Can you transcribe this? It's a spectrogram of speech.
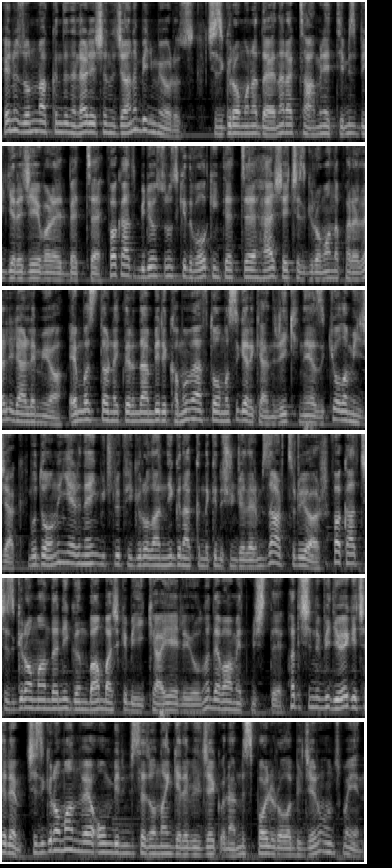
Henüz onun hakkında neler yaşanacağını bilmiyoruz. Çizgi romana dayanarak tahmin ettiğimiz bir geleceği var elbette. Fakat biliyorsunuz ki The Walking Dead'te her şey çizgi romanla paralel ilerlemiyor. En basit örneklerinden biri Commonwealth'ta olması gereken Rick ne yazık ki olamayacak. Bu da onun yerine en güçlü figür olan Negan hakkındaki düşüncelerimizi artırıyor. Fakat çizgi romanda Negan bambaşka bir hikayeyle yoluna devam etmişti. Hadi şimdi videoya geçelim. Çizgi roman ve 11. sezondan gelebilecek önemli spoiler olabileceğini unutmayın.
